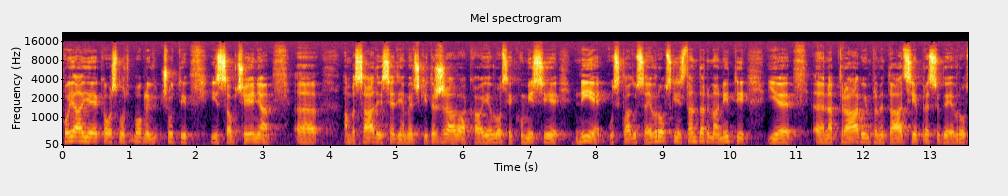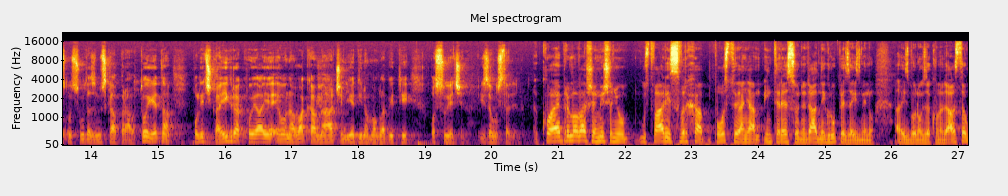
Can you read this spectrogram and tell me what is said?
koja je, kao smo mogli čuti iz saopćenja e, ambasade i sjedinja američkih država kao i Evropske komisije nije u skladu sa evropskim standardima, niti je e, na tragu implementacije presude Evropskog suda za ljudska prava. To je jedna politička igra koja je evo na ovakav način jedino mogla biti osujećena i zaustavljena. Koja je prema vašem mišljenju u stvari svrha postojanja interesovne radne grupe za izmjenu izbornog zakonodavstva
